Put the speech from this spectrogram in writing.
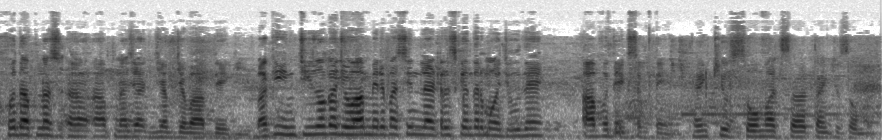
खुद अपना अपना जब जवाब देगी। बाकी इन चीज़ों का जवाब मेरे पास इन लेटर्स के अंदर मौजूद है। आप वो देख सकते हैं। Thank you so much sir thank you so much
